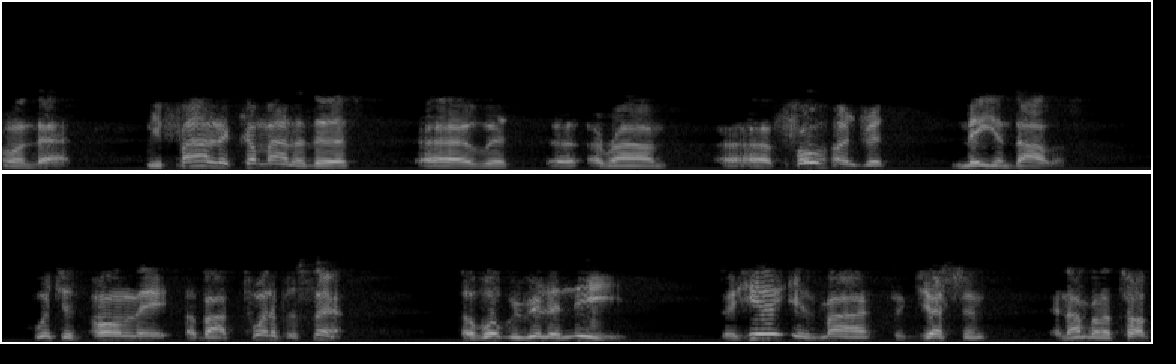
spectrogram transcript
on that we finally come out of this uh, with uh, around uh, $400 million, which is only about 20% of what we really need. So here is my suggestion, and I'm going to talk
